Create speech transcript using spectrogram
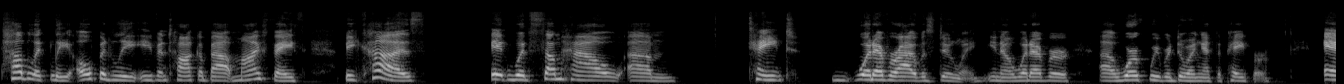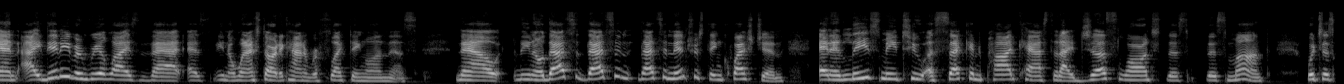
publicly, openly even talk about my faith because it would somehow um, taint whatever I was doing, you know, whatever uh, work we were doing at the paper. And I didn't even realize that as, you know, when I started kind of reflecting on this. Now, you know, that's that's an that's an interesting question and it leads me to a second podcast that I just launched this this month, which is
